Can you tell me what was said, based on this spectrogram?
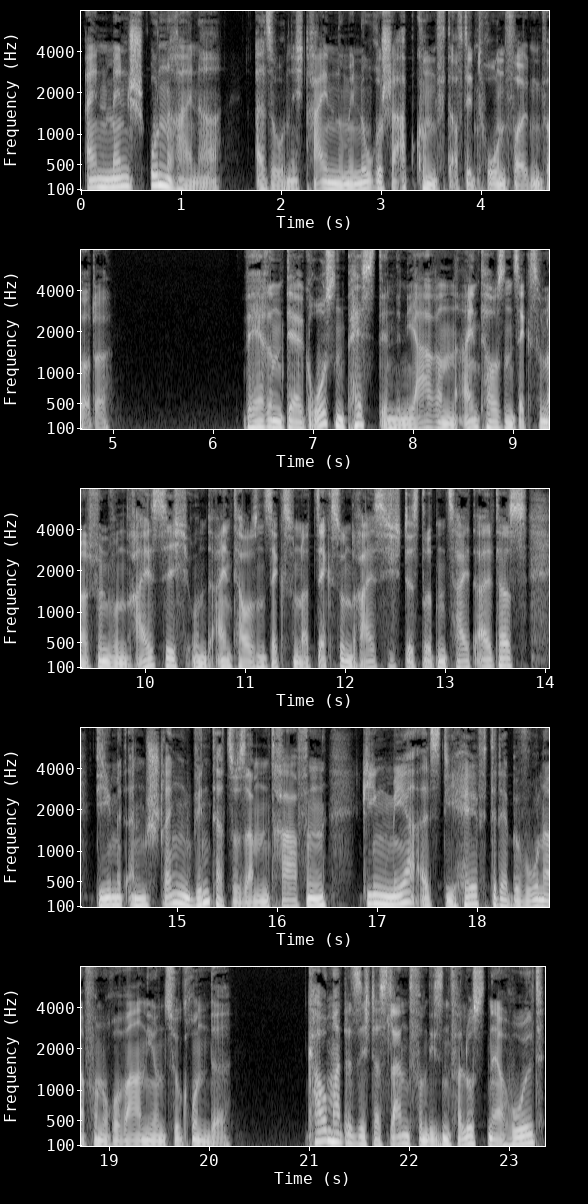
ein Mensch unreiner, also nicht rein numenorischer Abkunft auf den Thron folgen würde. Während der großen Pest in den Jahren 1635 und 1636 des dritten Zeitalters, die mit einem strengen Winter zusammentrafen, ging mehr als die Hälfte der Bewohner von Rovanion zugrunde. Kaum hatte sich das Land von diesen Verlusten erholt,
